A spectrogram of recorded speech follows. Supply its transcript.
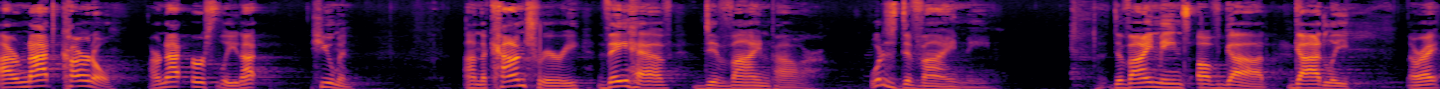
are not carnal, are not earthly, not human. On the contrary, they have divine power. What does divine mean? Divine means of God, godly. All right?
